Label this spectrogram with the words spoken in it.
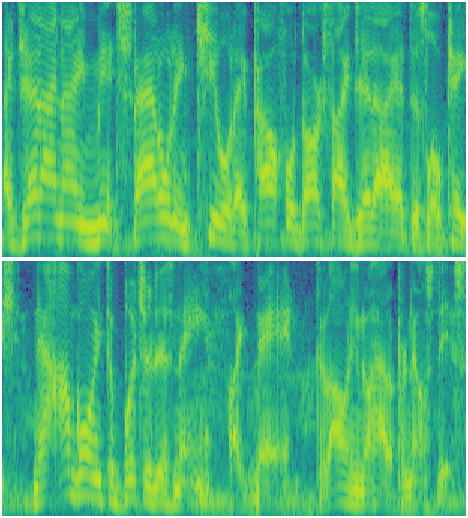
a Jedi named Minch battled and killed a powerful dark side Jedi at this location. Now I'm going to butcher this name like bad because I don't even know how to pronounce this.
